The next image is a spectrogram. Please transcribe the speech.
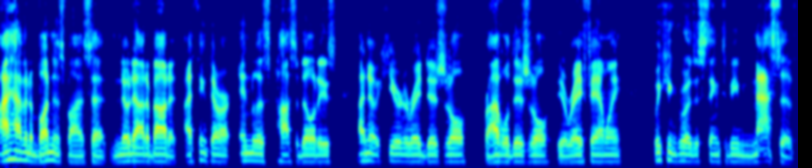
I have an abundance mindset no doubt about it. I think there are endless possibilities. I know here at array digital rival digital the array family we can grow this thing to be massive.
